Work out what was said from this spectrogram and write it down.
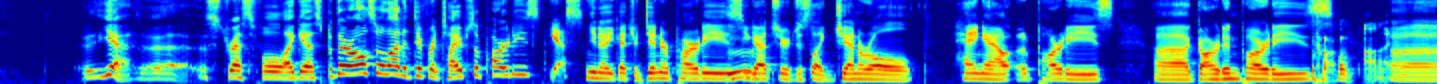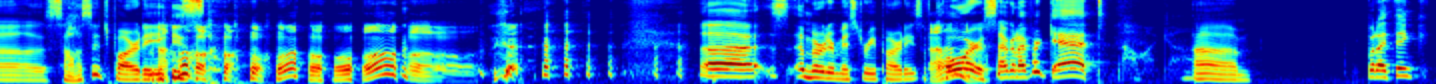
yeah, uh, stressful, I guess. But there are also a lot of different types of parties. Yes. You know, you got your dinner parties, you got your just like general hangout parties, uh, garden parties, Oh my. uh, sausage parties. Uh, uh, murder mystery parties, of Oh. course. How could I forget? Oh my god. Um, but I think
